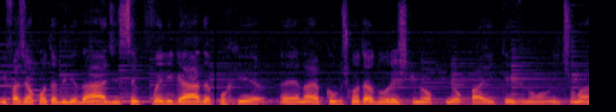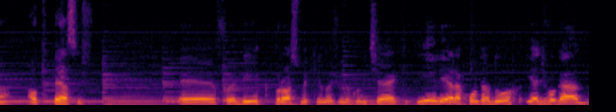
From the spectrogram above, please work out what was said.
e fazer uma contabilidade, sempre foi ligada porque é, na época um dos contadores que meu, meu pai teve, no, ele tinha uma autopeças, é, foi bem próximo aqui na Júlia Kubitschek, e ele era contador e advogado.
